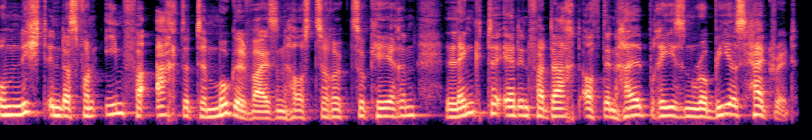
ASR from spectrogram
Um nicht in das von ihm verachtete Muggelwaisenhaus zurückzukehren, lenkte er den Verdacht auf den Halbriesen Robius Hagrid,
